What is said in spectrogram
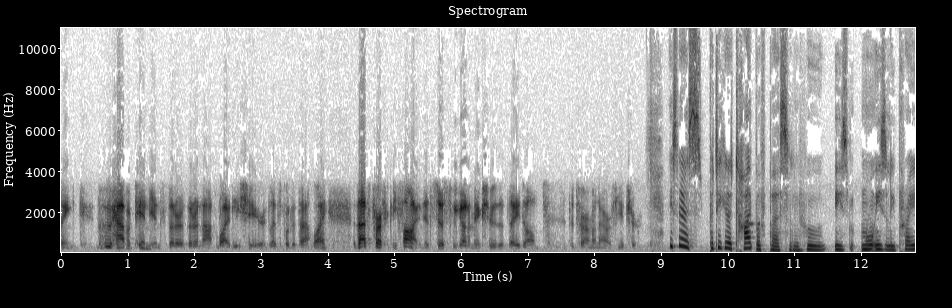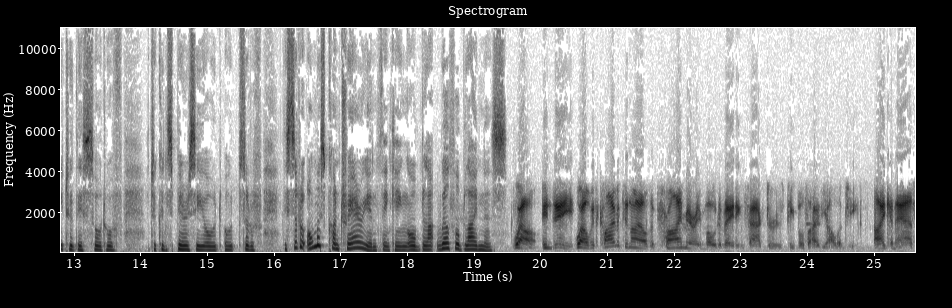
think, who have opinions that are that are not widely shared. Let's put it that way. That's perfectly fine. It's just we got to make sure that they don't determine our future. Is there a particular type of person who is more easily prey to this sort of to conspiracy or, or sort of this sort of almost contrarian thinking or bl- willful blindness? Well, indeed. Well, with climate denial, the primary motivating factor is people's ideology. I can ask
